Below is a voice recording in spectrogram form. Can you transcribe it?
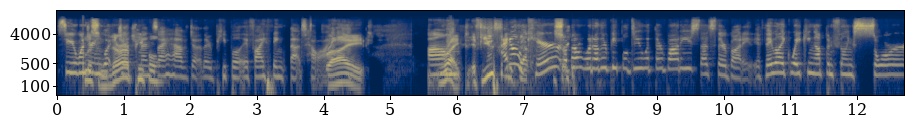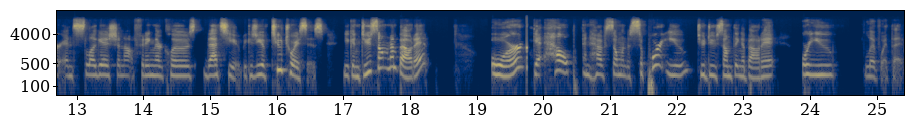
So you're wondering Listen, what judgments people- I have to other people if I think that's how I. right. Um, right. If you think I don't that- care so- about what other people do with their bodies. That's their body. If they like waking up and feeling sore and sluggish and not fitting their clothes, that's you because you have two choices. You can do something about it or get help and have someone to support you to do something about it, or you live with it.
